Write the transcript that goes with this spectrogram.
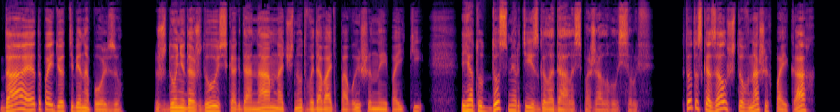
Да, это пойдет тебе на пользу. Жду не дождусь, когда нам начнут выдавать повышенные пайки. Я тут до смерти изголодалась, — пожаловалась Руфь. Кто-то сказал, что в наших пайках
